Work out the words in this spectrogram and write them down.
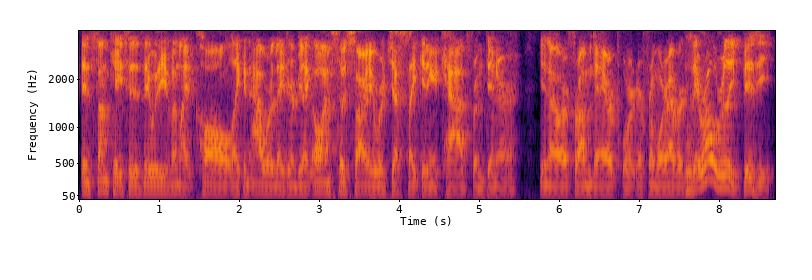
in some cases they would even like call like an hour later and be like, "Oh, I'm so sorry, we're just like getting a cab from dinner." You know, or from the airport or from wherever, because they were all really busy,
